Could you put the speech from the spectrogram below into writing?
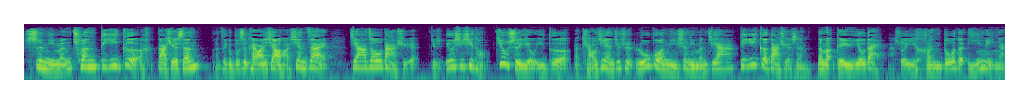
是你们村第一个大学生啊，这个不是开玩笑哈，现在。加州大学就是 U C 系统，就是有一个呃条件，就是如果你是你们家第一个大学生，那么给予优待。所以很多的移民啊，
